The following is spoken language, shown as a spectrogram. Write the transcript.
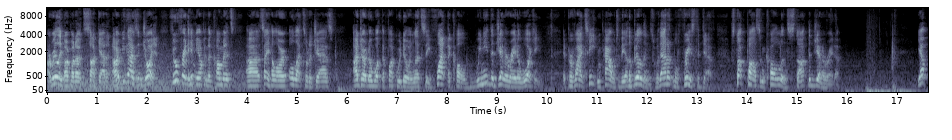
I really hope I don't suck at it. I hope you guys enjoy it. Feel free to hit me up in the comments, uh, say hello, all that sort of jazz. I don't know what the fuck we're doing. Let's see. Fight the cold. We need the generator working. It provides heat and power to the other buildings. Without it, we'll freeze to death. Stockpile some coal and start the generator. Yep.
